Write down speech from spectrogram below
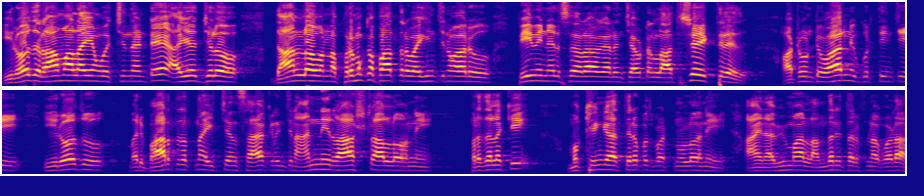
ఈరోజు రామాలయం వచ్చిందంటే అయోధ్యలో దానిలో ఉన్న ప్రముఖ పాత్ర వహించిన వారు పివి నరసింహారావు గారిని చెప్పడంలో అతిశయోక్తి లేదు. అటువంటి వారిని గుర్తించి ఈరోజు మరి భారతరత్న ఇచ్చిన సహకరించిన అన్ని రాష్ట్రాల్లోని ప్రజలకి ముఖ్యంగా తిరుపతి పట్టణంలోని ఆయన అభిమానులు అందరి తరఫున కూడా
